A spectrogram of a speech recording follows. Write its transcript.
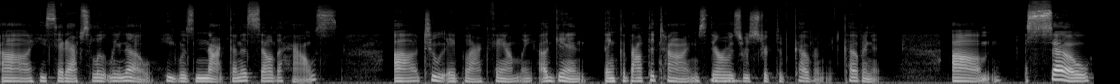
uh, he said absolutely no. He was not going to sell the house uh, to a black family. Again, think about the times. There was mm-hmm. restrictive covenant. covenant. Um, so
